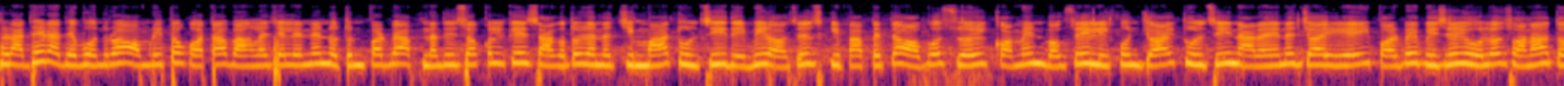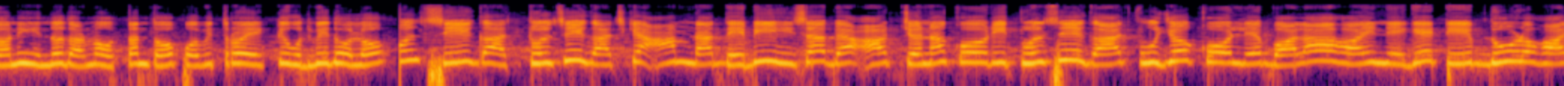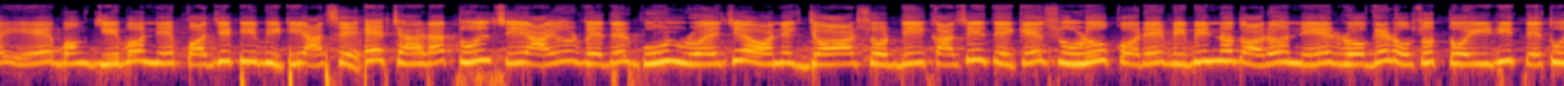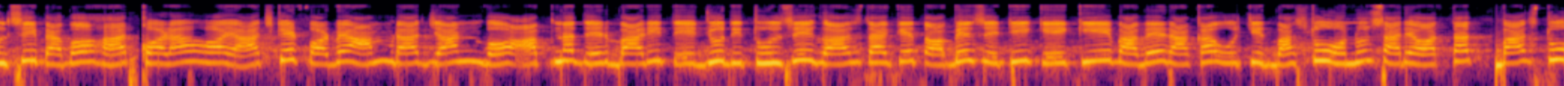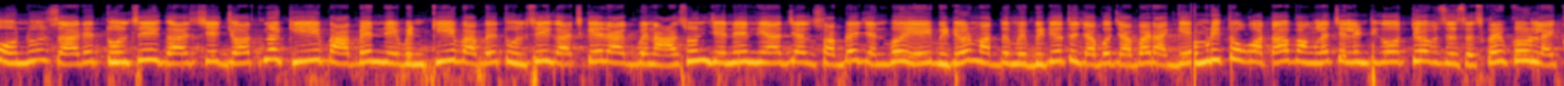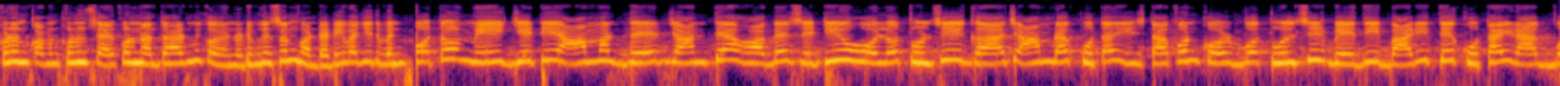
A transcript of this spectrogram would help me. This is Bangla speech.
রাধে রাধে বন্ধুরা, অমৃত কথা বাংলা চ্যানেলের নতুন পর্বে আপনাদের সকলকে স্বাগত জানাচ্ছি। মা তুলসী দেবীর অশেষ কৃপা পেতে অবশ্যই কমেন্ট বক্সে লিখুন, জয় তুলসী নারায়ণের জয়। এই পর্বে বিষয় হলো সনাতনী হিন্দু ধর্ম অত্যন্ত পবিত্র একটি উদ্ভিদ হলো তুলসী গাছ। তুলসী গাছকে আমরা দেবী হিসাবে অর্চনা করি। তুলসী গাছ পুজো করলে বলা হয় নেগেটিভ দূর হয় এবং জীবনে পজিটিভিটি আসে। এছাড়া তুলসী আয়ুর্বেদের গুণ রয়েছে অনেক জ্বর, সর্দি, কাশি থেকে শুরু করে বিভিন্ন ধরনের রোগের ওষুধ তৈরিতে তুলসী ব্যবহার করা হয়। আজকের পর্বে আমরা জানব আপনাদের বাড়িতে যদি তুলসী গাছ থাকে তবে সেটিকে কীভাবে রাখা উচিত? বাস্তু অনুসারে অর্থাৎ বাস্তু অনুসারে তুলসী গাছের যত্ন কীভাবে নেবেন? কীভাবে তুলসী গাছকে রাখবেন? আসুন জেনে নেওয়া যাক। সবটাই জানব এই ভিডিওর মাধ্যমে। ভিডিওতে যাব যাবার আগে অমৃত কথা বাংলা চ্যানেলটিকে অতি অবশ্যই সাবস্ক্রাইব করুন লাইক করুন কমেন্ট করুন শেয়ার করুন, আর ধার্মিক নোটিফিকেশন ঘন্টাটি বাজিয়ে দেবেন। প্রথমে যেটি আমাদের জানতে হবে সেটি হলো তুলসী গাছ আমরা কোথায় স্থাপন করব? তুলসীর বেদি বাড়িতে কোথায় রাখব?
